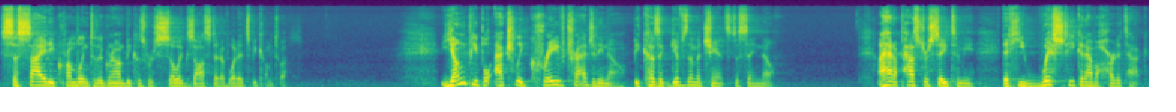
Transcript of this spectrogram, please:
society crumbling to the ground because we're so exhausted of what it's become to us. Young people actually crave tragedy now because it gives them a chance to say no. I had a pastor say to me that he wished he could have a heart attack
